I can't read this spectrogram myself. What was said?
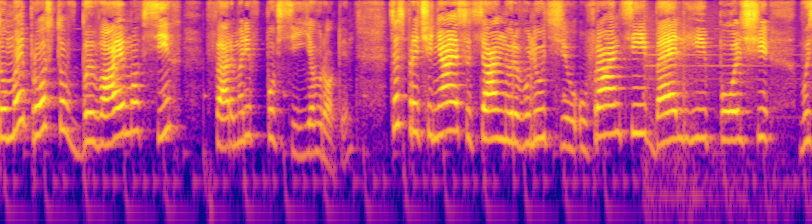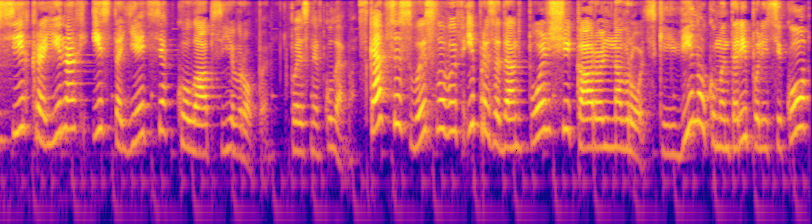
то ми просто вбиваємо всіх фермерів по всій Європі. Це спричиняє соціальну революцію у Франції, Бельгії, Польщі, в усіх країнах і стається колапс Європи. Пояснив Кулеба. Скепсис висловив і президент Польщі Кароль Навроцький. Він у коментарі Поліціко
